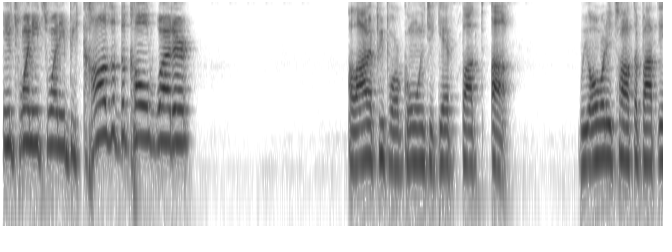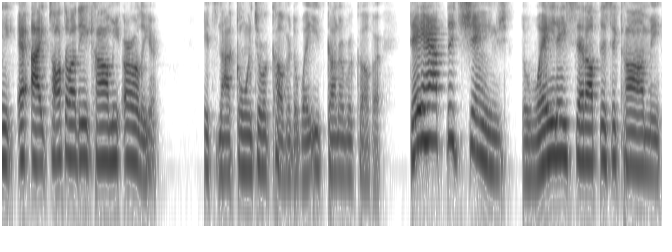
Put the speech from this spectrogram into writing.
in 2020 because of the cold weather? A lot of people are going to get fucked up. We already talked about the I talked about the economy earlier. It's not going to recover the way it's going to recover. They have to change the way they set up this economy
